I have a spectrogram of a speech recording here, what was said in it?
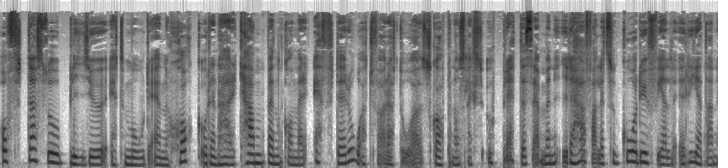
Ofta så blir ju ett mord en chock och den här kampen kommer efteråt för att då skapa någon slags upprättelse. Men i det här fallet så går det ju fel redan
